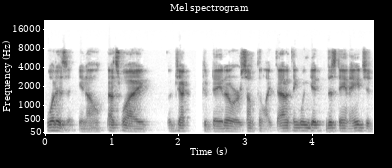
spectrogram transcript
what is it? You know, that's why objective data or something like that. I think we can get this day and age. It,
